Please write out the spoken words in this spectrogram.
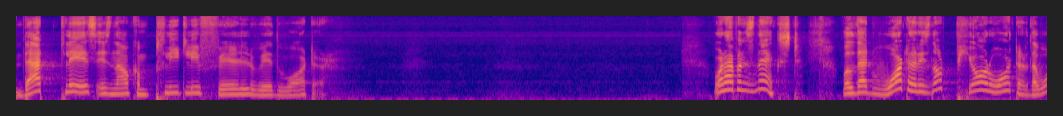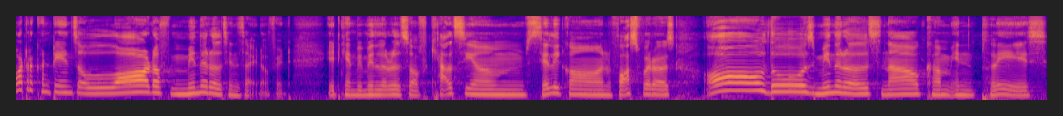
that place is now completely filled with water. What happens next? Well, that water is not pure water. The water contains a lot of minerals inside of it. It can be minerals of calcium, silicon, phosphorus. All those minerals now come in place,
